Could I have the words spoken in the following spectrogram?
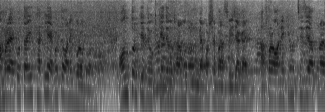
আমরা একতাই থাকলে একতা অনেক বড় বল অন্তর কেঁদে কেঁদে ওঠার মতন ব্যাপার স্যাপার আছে ওই জায়গায়। আপনার অনেকে হচ্ছে যে আপনার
